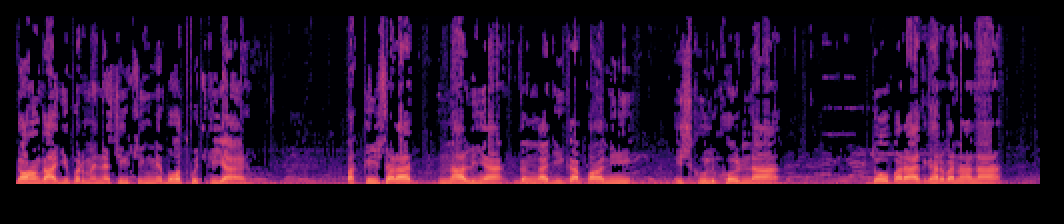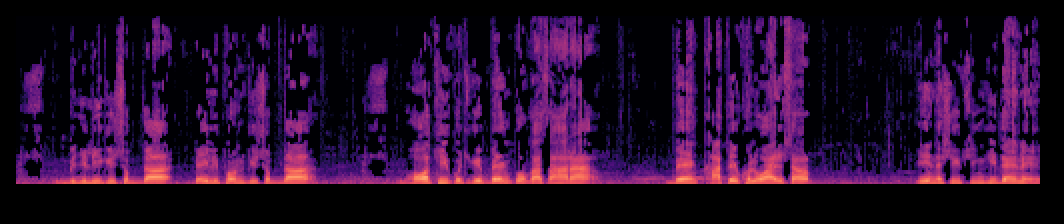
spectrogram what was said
गाँव गाजीपुर में नसीब सिंह ने बहुत कुछ किया है। पक्की सड़क, नालियाँ, गंगा जी का पानी, स्कूल खोलना, दो बारात घर बनाना, बिजली की सुविधा, टेलीफोन की सुविधा, बहुत ही कुछ की बैंकों का सहारा, बैंक खाते खुलवाए सब। ये नसीब सिंह की देन है।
